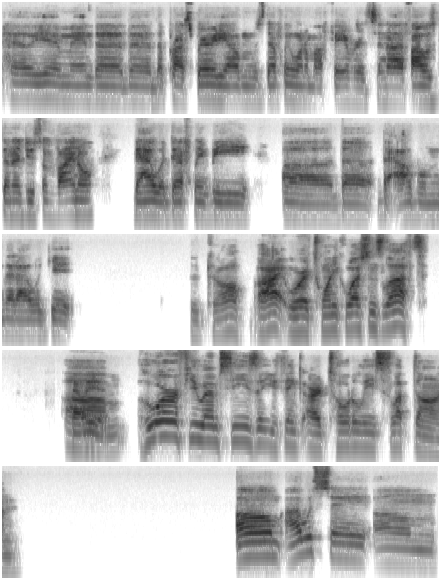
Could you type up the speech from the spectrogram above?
Hell yeah, man! The the the prosperity album is definitely one of my favorites, and uh, if I was gonna do some vinyl, that would definitely be uh the the album that I would get. Good call. All right, we're at twenty questions left. Hell um, yeah. who are a few MCs that you think are totally slept on? Um, I would say um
